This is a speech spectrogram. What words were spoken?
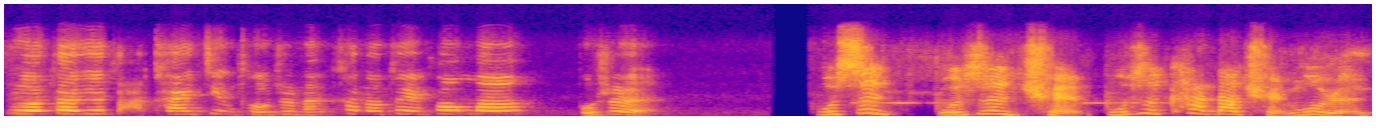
说大家打开镜头就能看到对方吗？不是，不是，不是全，不是看到全部人，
